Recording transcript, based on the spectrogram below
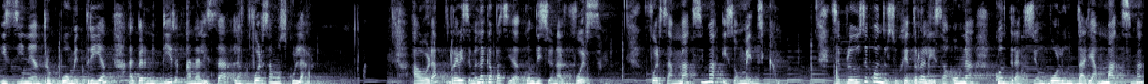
y cineantropometría al permitir analizar la fuerza muscular. Ahora revisemos la capacidad condicional fuerza, fuerza máxima isométrica. Se produce cuando el sujeto realiza una contracción voluntaria máxima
